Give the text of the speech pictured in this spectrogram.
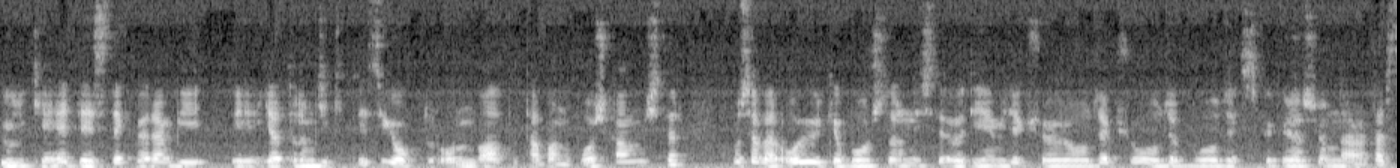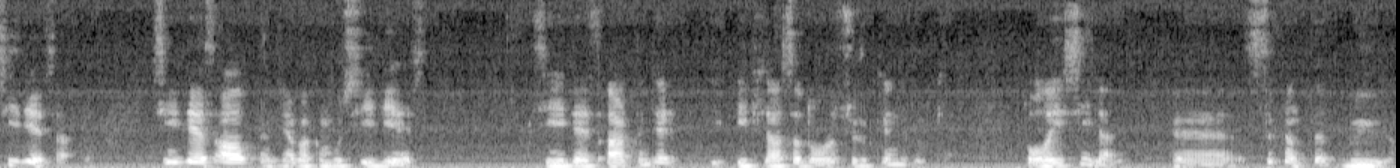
ülkeye destek veren bir e, yatırımcı kitlesi yoktur. Onun altı tabanı boş kalmıştır. Bu sefer o ülke borçlarını işte ödeyemeyecek, şöyle olacak, şu olacak, bu olacak spekülasyonlar artar, CDS artar. CDS artınca bakın bu CDS CDS artınca iflasa doğru sürüklenir ülke. Dolayısıyla e, sıkıntı büyüyor.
